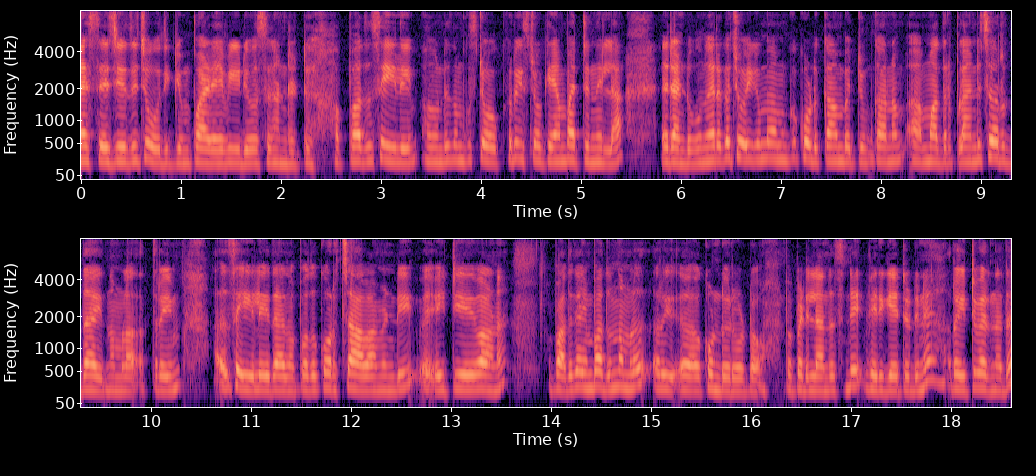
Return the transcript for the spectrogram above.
മെസ്സേജ് ചെയ്ത് ചോദിക്കും പഴയ വീഡിയോസ് കണ്ടിട്ട്. അപ്പോൾ അത് സെയിൽ ചെയ്യും. അതുകൊണ്ട് നമുക്ക് സ്റ്റോക്ക് റീസ്റ്റോക്ക് ചെയ്യാൻ പറ്റുന്നില്ല. രണ്ട് മൂന്ന് പേരൊക്കെ ചോദിക്കുമ്പോൾ നമുക്ക് കൊടുക്കാൻ പറ്റും. കാരണം മദർ പ്ലാന്റ് ചെറുതായി. നമ്മൾ അത്രയും സെയിൽ ചെയ്തായിരുന്നു. അപ്പോൾ അത് കുറച്ചാവാൻ വേണ്ടി വെയിറ്റ് ചെയ്യുവാണ്. അപ്പോൾ അത് കഴിയുമ്പോൾ അതും നമ്മൾ കൊണ്ടുവരും കേട്ടോ അപ്പോൾ പെഡിലാന്തസിന്റെ വെരിഗേറ്റഡിന് റേറ്റ് വരുന്നത്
